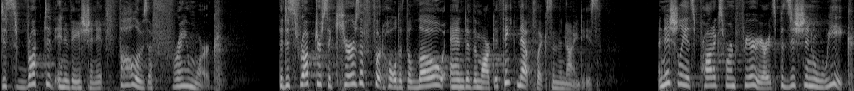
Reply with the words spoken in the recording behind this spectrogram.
Disruptive innovation, it follows a framework. The disruptor secures a foothold at the low end of the market. Think Netflix in the 90s. Initially, its products were inferior, its position weak.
